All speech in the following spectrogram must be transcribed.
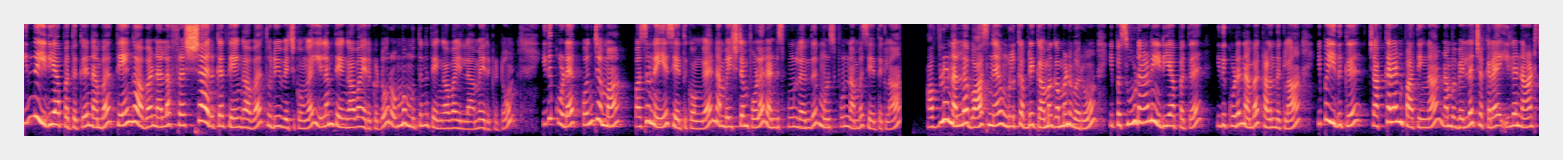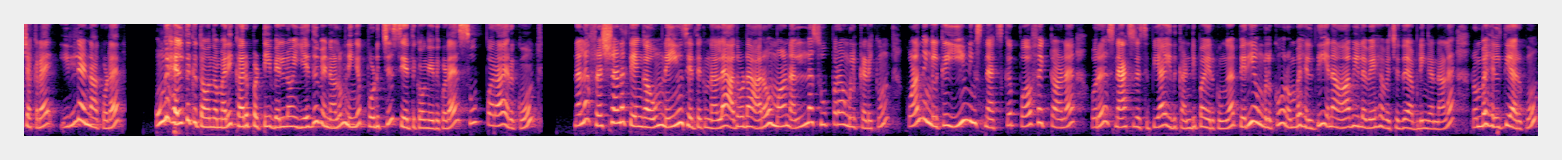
இந்த இடியாப்பத்துக்கு நம்ம தேங்காவை நல்லா ஃப்ரெஷ்ஷாக இருக்க தேங்காவை துருவி வச்சுக்கோங்க. இளம் தேங்காவாக இருக்கட்டும் ரொம்ப முத்துன தேங்காவாக இல்லாமல் இருக்கட்டும். இது கூட கொஞ்சமாக பசு நெய்யை சேர்த்துக்கோங்க. நம்ம இஷ்டம் போல் ரெண்டு ஸ்பூன்லேருந்து மூணு ஸ்பூன் நம்ம சேர்த்துக்கலாம். அவ்வளோ நல்ல வாசனை உங்களுக்கு அப்படியே கம கமன்னு வரும். இப்போ சூடான இடியாப்பத்தை இது கூட நம்ம கலந்துக்கலாம். இப்போ இதுக்கு சர்க்கரைன்னு பார்த்தீங்கன்னா நம்ம வெள்ளை சக்கரை இல்லை நாட்டு சக்கரை இல்லைன்னா கூட உங்கள் ஹெல்த்துக்கு தகுந்த மாதிரி கருப்பட்டி வெல்லம் எது வேணாலும் நீங்கள் பொடிச்சு சேர்த்துக்கோங்க. இது கூட சூப்பராக இருக்கும். நல்லா ஃப்ரெஷ்ஷான தேங்காவும் நெய்யும் சேர்த்துக்கனால அதோட அரோமா நல்லா சூப்பராக உங்களுக்கு கிடைக்கும். குழந்தைங்களுக்கு ஈவினிங் ஸ்நாக்ஸ்க்கு பர்ஃபெக்டான ஒரு ஸ்நாக்ஸ் ரெசிப்பியாக இது கண்டிப்பாக இருக்குங்க. பெரியவங்களுக்கும் ரொம்ப ஹெல்த்தி ஏன்னா ஆவியில் வேக வச்சது அப்படிங்கிறனால ரொம்ப ஹெல்த்தியாக இருக்கும்.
